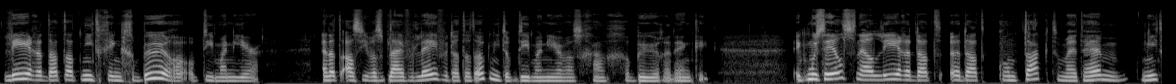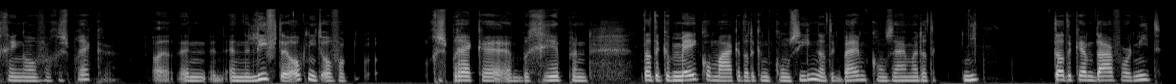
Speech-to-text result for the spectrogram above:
leren dat dat niet ging gebeuren op die manier. En dat als hij was blijven leven, dat dat ook niet op die manier was gaan gebeuren, denk ik. Ik moest heel snel leren dat, uh, dat contact met hem niet ging over gesprekken. Uh, en, en de liefde ook niet over gesprekken en begrippen dat ik hem mee kon maken, dat ik hem kon zien, dat ik bij hem kon zijn... maar dat ik, niet, dat ik hem daarvoor niet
